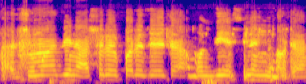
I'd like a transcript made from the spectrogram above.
আর জুমার দিন আসরের পরে যে এটা আমল দিয়েছিলেন ওটা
